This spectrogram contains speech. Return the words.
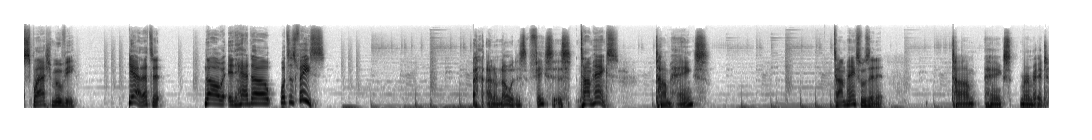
Splash movie. Yeah, that's it. No, it had uh, what's his face? I don't know what his face is. Tom Hanks. Tom Hanks. Tom Hanks was in it. Tom Hanks mermaid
